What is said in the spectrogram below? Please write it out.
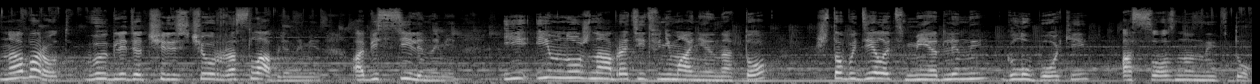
наоборот, выглядят чересчур расслабленными, обессиленными, и им нужно обратить внимание на то, чтобы делать медленный, глубокий, осознанный вдох.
